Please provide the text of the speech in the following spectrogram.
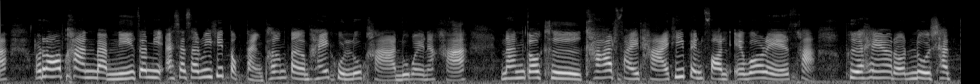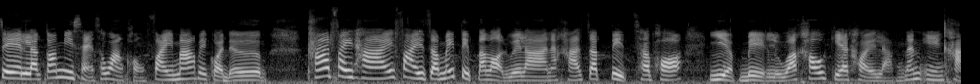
ะ รอบคันแบบนี้จะมีอ c เซ s ซอรีที่ตกแต่งเพิ่มเติมให้คุณลูกค้าด้วยนะคะ นั่นก็คือคาดไฟท้ายที่เป็นฟอนต์เอเวอเรสต์ค่ะ เพื่อให้รถดูชัดเจน แล้วก็มีแสงสว่างของไฟมากไปกว่าเดิมคาดไฟท้ายไฟจะไม่ติดตลอดเวลานะคะ จะติดเฉพาะเหยียบเบรกหรือว่าเข้าเกียร์ถอยหลังนั่นเองค่ะ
